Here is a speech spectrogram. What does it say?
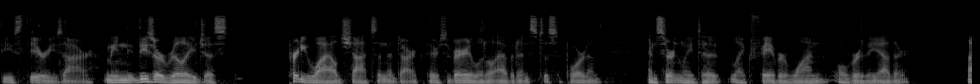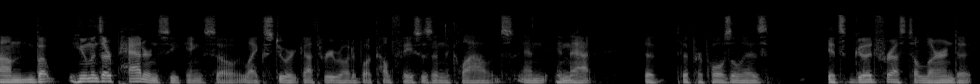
these theories are. I mean, these are really just pretty wild shots in the dark. There's very little evidence to support them and certainly to, like, favor one over the other. Um, but humans are pattern seeking. So, like Stewart Guthrie wrote a book called Faces in the Clouds. And in that, the, the proposal is it's good for us to learn to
